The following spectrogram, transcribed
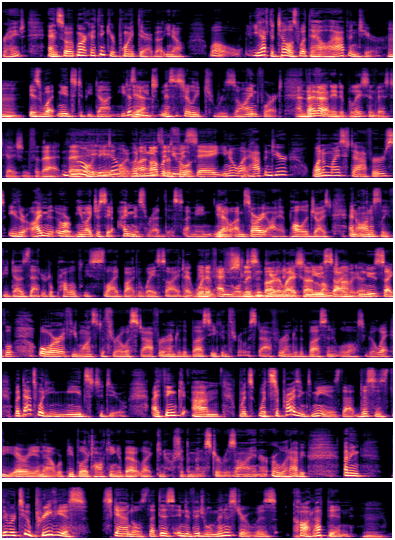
Right. And so, Mark, I think your point there about, you know, well, you have to tell us what the hell happened here hmm. is what needs to be done. He doesn't Yeah. need to necessarily to resign for it. And they In don't fact- need a police investigation for that. No, they he- don't. What I- he needs to do thought- is say, you know what happened here? One of my staffers, either I, mi- or he might just say, I misread this. I mean, you Yeah. know, I'm sorry, I apologized. And honestly, if he does that, it'll probably slide by the wayside. It would have and will slidden by the next wayside a news long time ago. News cycle. Or if he wants to throw a staffer under the bus, he can throw a staffer under the bus and it will also go away. But that's what he needs to do. I think um, what's what's surprising to me is that this is the area now where people are talking about like, you know, should the minister resign or, or what have you. I mean, there were two previous scandals that this individual minister was caught up in,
